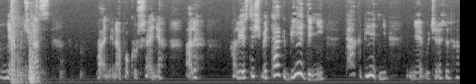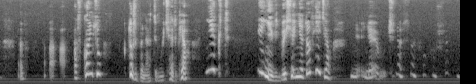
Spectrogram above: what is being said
Nie budź nas, panie, na pokuszenie. Ale, ale jesteśmy tak biedni, tak biedni. Nie budź nas. A, a, a w końcu, któż by na tym ucierpiał? Nikt. I nikt by się nie dowiedział. Nie, nie budź nas na pokuszenie.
